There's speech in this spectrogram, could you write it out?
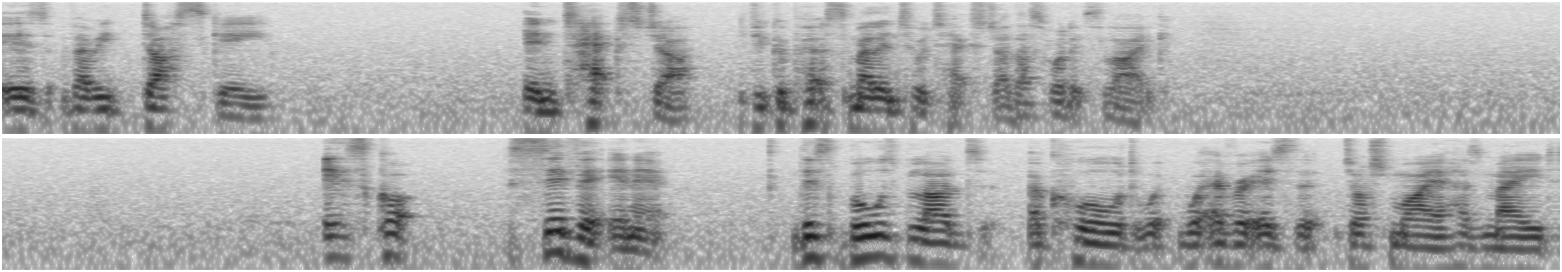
is very dusky in texture. If you could put a smell into a texture, that's what it's like. It's got civet in it this bull's blood accord, whatever it is that Josh Meyer has made,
